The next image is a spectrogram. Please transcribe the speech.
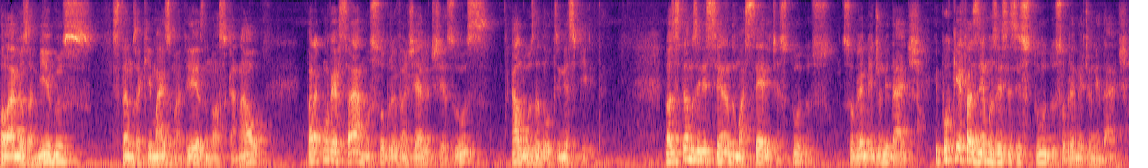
Olá, meus amigos. Estamos aqui mais uma vez no nosso canal para conversarmos sobre o Evangelho de Jesus à luz da doutrina espírita. Nós estamos iniciando uma série de estudos sobre a mediunidade. E por que fazemos esses estudos sobre a mediunidade?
